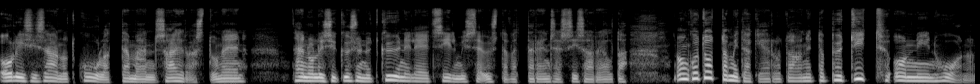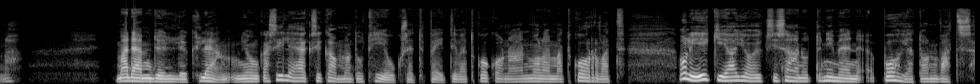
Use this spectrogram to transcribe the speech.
olisi saanut kuulla tämän sairastuneen, hän olisi kysynyt kyyneleet silmissä ystävättärensä sisarelta, onko totta mitä kerrotaan, että Petit on niin huonona. Madame de Leclerc, jonka sileäksi kammatut hiukset peittivät kokonaan molemmat korvat, oli ikiajoiksi saanut nimen Pohjaton vatsa.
